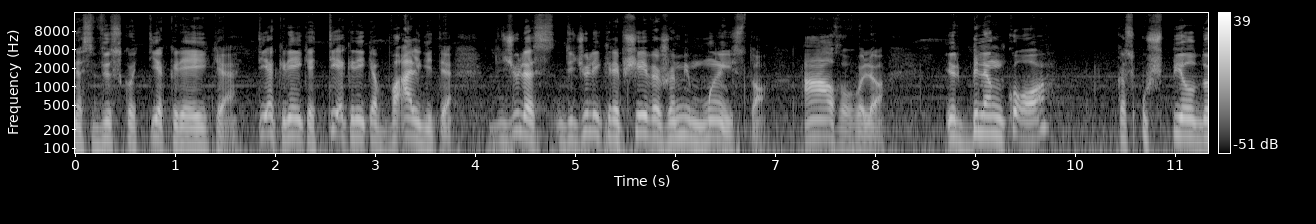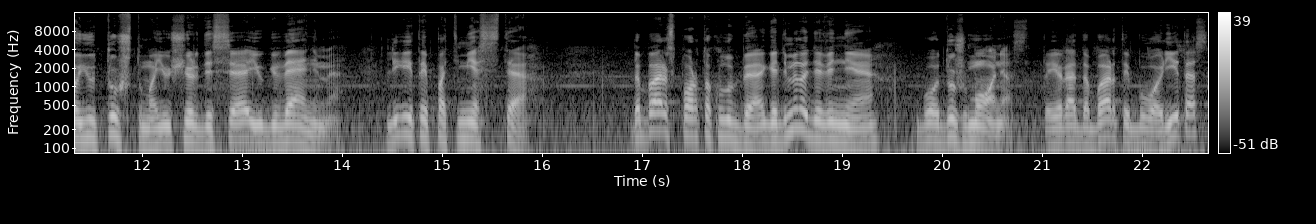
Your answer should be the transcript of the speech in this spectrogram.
nes visko tiek reikia, tiek reikia, tiek reikia valgyti. Didžiulės, didžiuliai krepšiai vežami maisto, alkoholio ir bilenko, kas užpildo jų tuštumą, jų širdise, jų gyvenime. Lygiai taip pat mieste. Dabar sporto klube Gedimino 9 buvo du žmonės. Tai yra dabar, tai buvo rytas,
